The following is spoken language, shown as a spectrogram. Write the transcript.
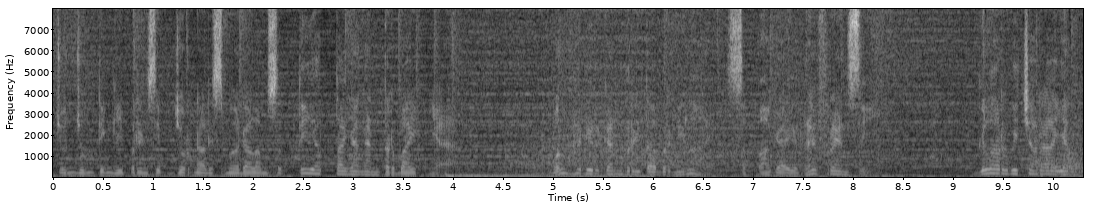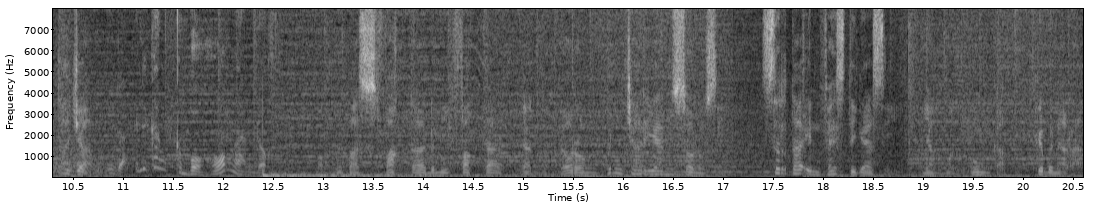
Junjung tinggi prinsip jurnalisme dalam setiap tayangan terbaiknya. Menghadirkan berita bernilai sebagai referensi. Gelar bicara yang tajam, Tidak, ini kan kebohongan dok. mengupas fakta demi fakta dan mendorong pencarian solusi serta investigasi yang mengungkap kebenaran.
